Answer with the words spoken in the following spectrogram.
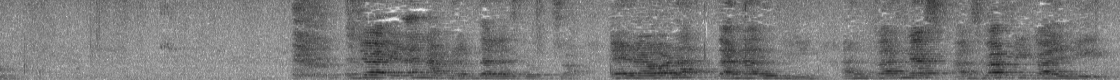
Ja eren a prop de les 12. Era hora d'anar a dormir. En Carles es va ficar al llit.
